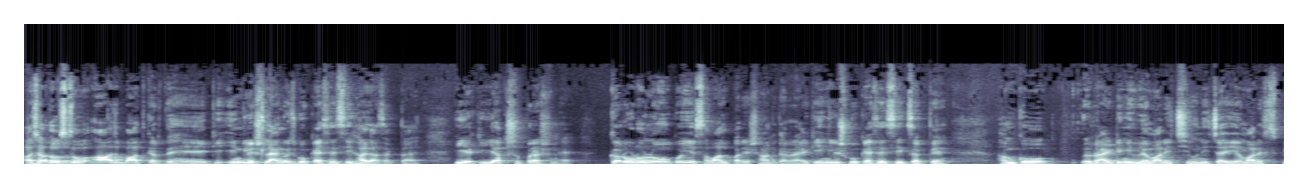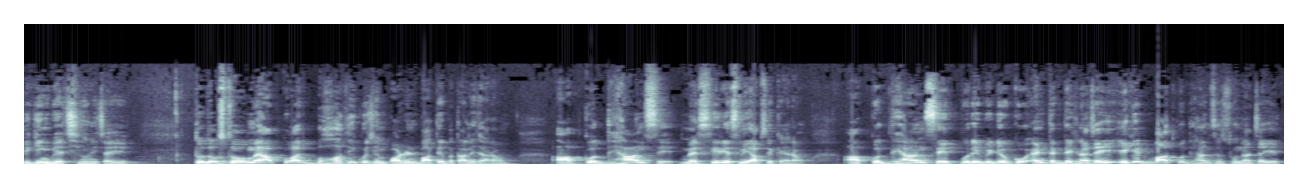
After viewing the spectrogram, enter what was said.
अच्छा दोस्तों आज बात करते हैं कि इंग्लिश लैंग्वेज को कैसे सीखा जा सकता है ये एक यक्ष प्रश्न है करोड़ों लोगों को ये सवाल परेशान कर रहा है कि इंग्लिश को कैसे सीख सकते हैं हमको राइटिंग भी हमारी अच्छी होनी चाहिए हमारी स्पीकिंग भी अच्छी होनी चाहिए तो दोस्तों मैं आपको आज बहुत ही कुछ इंपॉर्टेंट बातें बताने जा रहा हूँ आपको ध्यान से, मैं सीरियसली आपसे कह रहा हूँ, आपको ध्यान से पूरे वीडियो को एंड तक देखना चाहिए, एक एक बात को ध्यान से सुनना चाहिए।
